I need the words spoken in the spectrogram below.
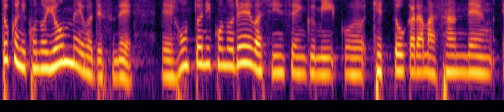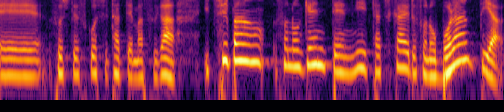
特にこの4名はですね、えー、本当にこの令和新選組この決闘からまあ3年、えー、そして少し経ってますが、一番その原点に立ち返るそのボランティア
